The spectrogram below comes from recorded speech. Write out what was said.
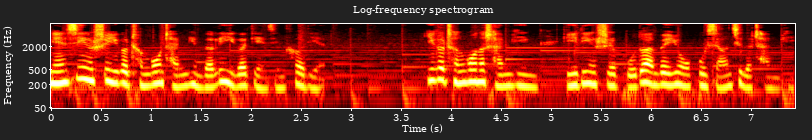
粘性是一个成功产品的另一个典型特点。一个成功的产品一定是不断被用户想起的产品。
